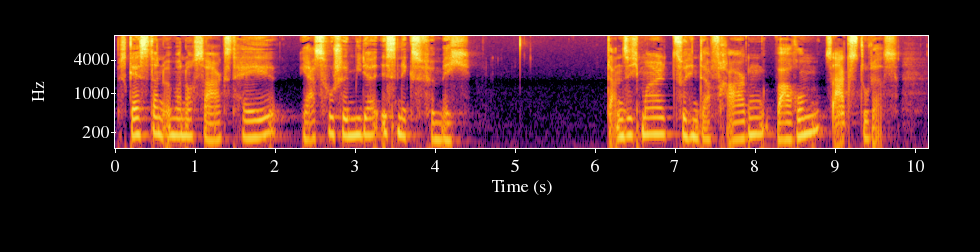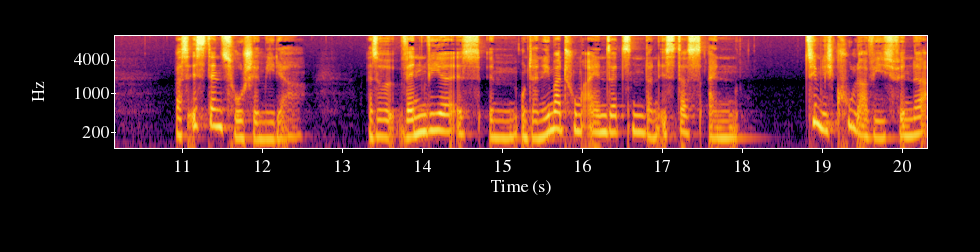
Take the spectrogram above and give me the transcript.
bis gestern immer noch sagst, hey, ja, Social Media ist nichts für mich, dann sich mal zu hinterfragen, warum sagst du das? Was ist denn Social Media? Also wenn wir es im Unternehmertum einsetzen, dann ist das ein ziemlich cooler, wie ich finde,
